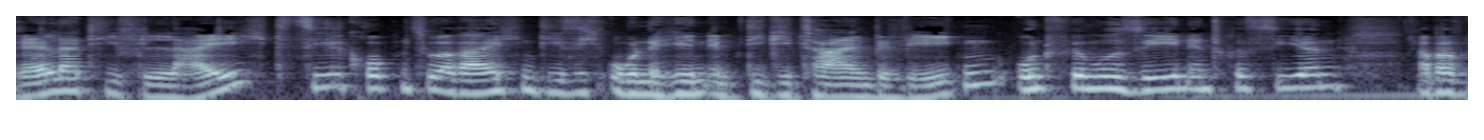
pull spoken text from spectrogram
relativ leicht, Zielgruppen zu erreichen, die sich ohnehin im digitalen bewegen und für Museen interessieren. Aber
